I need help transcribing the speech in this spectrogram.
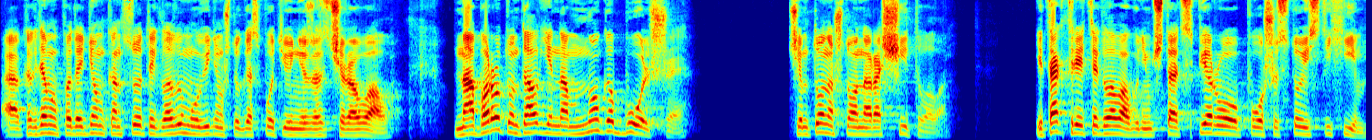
а, когда мы подойдем к концу этой главы, мы увидим, что Господь ее не разочаровал. Наоборот, Он дал ей намного больше, чем то, на что она рассчитывала. Итак, третья глава, будем читать с 1 по 6 стихи.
